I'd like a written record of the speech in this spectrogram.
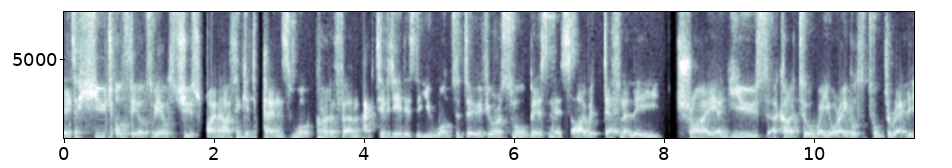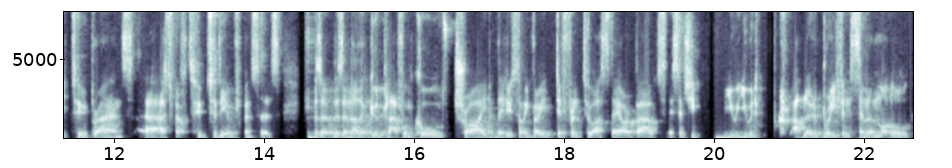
it's a huge old field to be able to choose right now. I think it depends what kind of um, activity it is that you want to do. If you're a small business, I would definitely try and use a kind of tool where you're able to talk directly to brands, uh, to, to, the influencers. There's, a, there's another good platform called Tribe. They do something very different to us. They are about essentially you, you would upload a brief in a similar model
